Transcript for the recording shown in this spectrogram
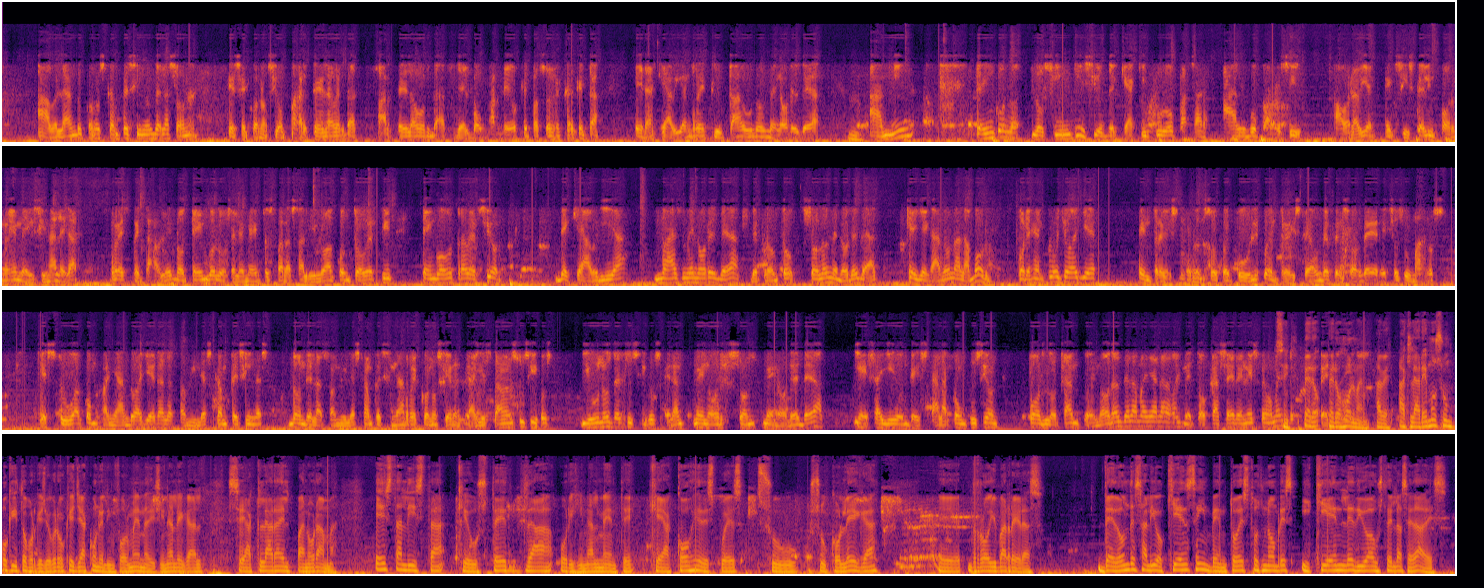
hablando con los campesinos de la zona, que se conoció parte de la verdad, parte de la verdad del bombardeo que pasó en el Caquetá, era que habían reclutado unos menores de edad. Mm. A mí tengo los indicios de que aquí pudo pasar algo parecido. Ahora bien, existe el informe de medicina legal, respetable, no tengo los elementos para salirlo a controvertir. Tengo otra versión de que habría más menores de edad. De pronto son los menores de edad que llegaron al amor. Por ejemplo, yo ayer entrevisté, eso fue público, entrevisté a un defensor de derechos humanos que estuvo acompañando ayer a las familias campesinas, donde las familias campesinas reconocieron que ahí estaban sus hijos y unos de sus hijos eran menores, son menores de edad. Y es allí donde está la confusión. Por lo tanto, en horas de la mañana hoy me toca hacer en este momento. pero, pero Holman, a ver, aclaremos un poquito porque yo creo que ya con el informe de medicina legal se aclara el panorama. Esta lista que usted da originalmente, que acoge después su, su colega eh, Roy Barreras, ¿de dónde salió? ¿Quién se inventó estos nombres y quién le dio a usted las edades?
